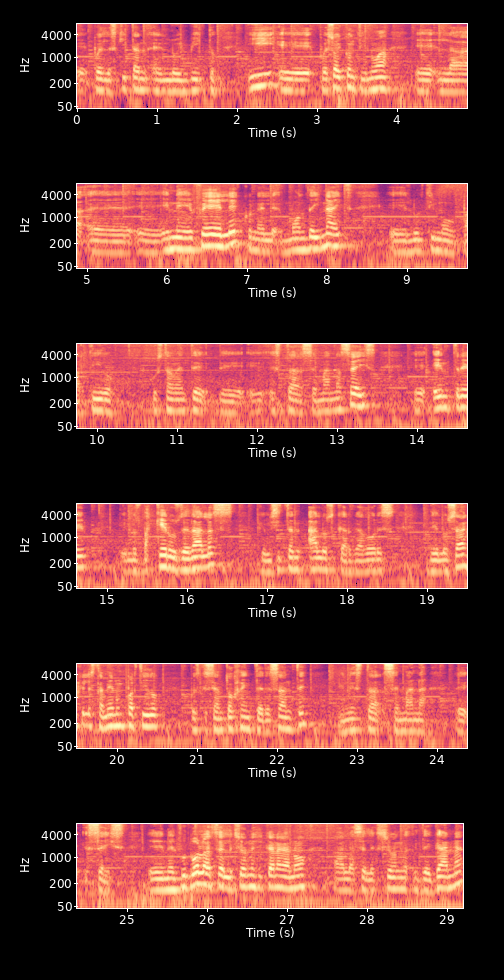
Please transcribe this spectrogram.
eh, pues les quitan lo invicto. Y pues hoy continúa la NFL con el Monday Night, el último partido justamente de eh, esta semana 6 eh, entre eh, los Vaqueros de Dallas que visitan a los Cargadores de Los Ángeles. También un partido pues que se antoja interesante en esta semana 6. En el fútbol la selección mexicana ganó a la selección de Ghana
